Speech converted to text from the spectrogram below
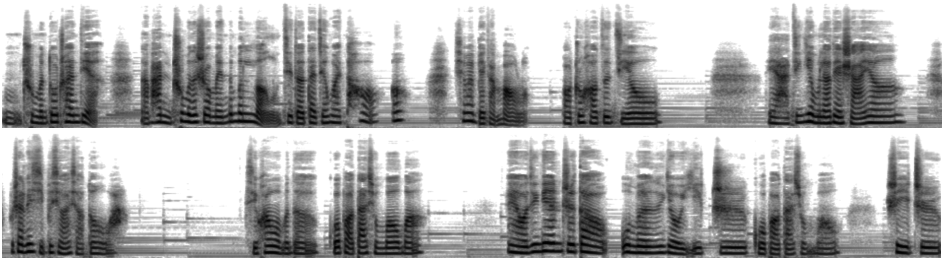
嗯，出门多穿点，哪怕你出门的时候没那么冷，记得带件外套啊，千万别感冒了，保重好自己哦。哎呀，今天我们聊点啥呀？不知道你喜不喜欢小动物啊？喜欢我们的国宝大熊猫吗？哎呀，我今天知道我们有一只国宝大熊猫，是一只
